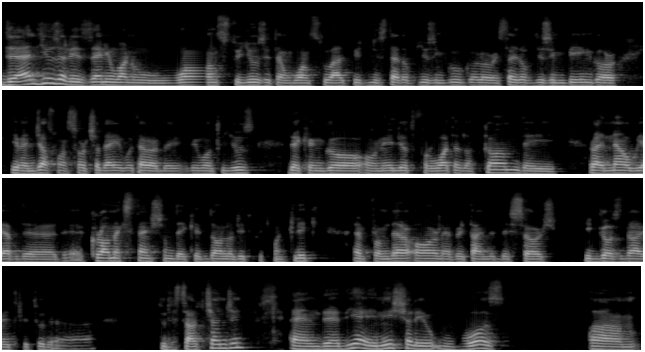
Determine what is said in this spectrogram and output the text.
the end user is anyone who wants to use it and wants to help it instead of using Google or instead of using Bing or even just one search a day, whatever they, they want to use. They can go on elliotforwater.com. They right now we have the, the Chrome extension. They can download it with one click, and from there on, every time that they search, it goes directly to the to the search engine. And the idea initially was um,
